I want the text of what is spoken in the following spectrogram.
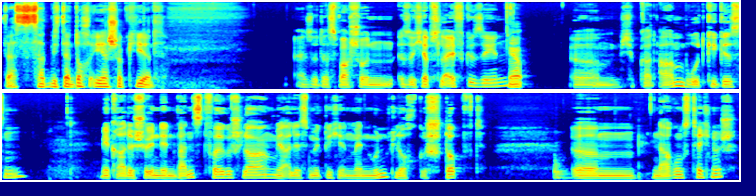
das hat mich dann doch eher schockiert. Also das war schon, also ich habe es live gesehen. Ja. Ähm, ich habe gerade Abendbrot gegessen, mir gerade schön den Wanst vollgeschlagen, mir alles Mögliche in mein Mundloch gestopft, ähm, nahrungstechnisch.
